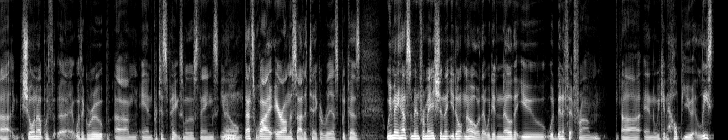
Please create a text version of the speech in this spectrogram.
uh, showing up with uh, with a group um, and participating in some of those things. You know, Mm-hmm. that's why err on the side of take a risk because we may have some information that you don't know or that we didn't know that you would benefit from uh, and we can help you at least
